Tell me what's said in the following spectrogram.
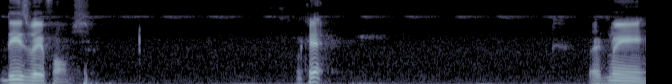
these waveforms. Okay. Let me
